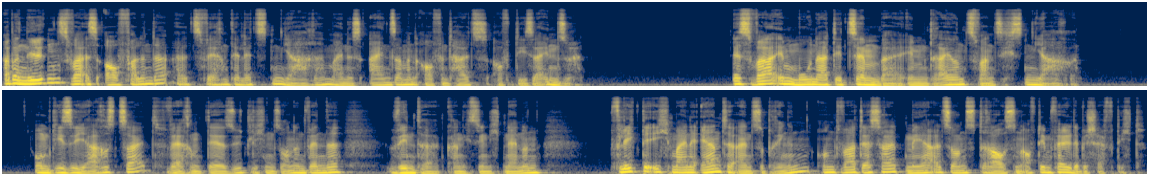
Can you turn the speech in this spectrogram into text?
aber nirgends war es auffallender als während der letzten Jahre meines einsamen Aufenthalts auf dieser Insel. Es war im Monat Dezember im 23. Jahre. Um diese Jahreszeit, während der südlichen Sonnenwende, Winter kann ich sie nicht nennen, pflegte ich meine Ernte einzubringen und war deshalb mehr als sonst draußen auf dem Felde beschäftigt.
